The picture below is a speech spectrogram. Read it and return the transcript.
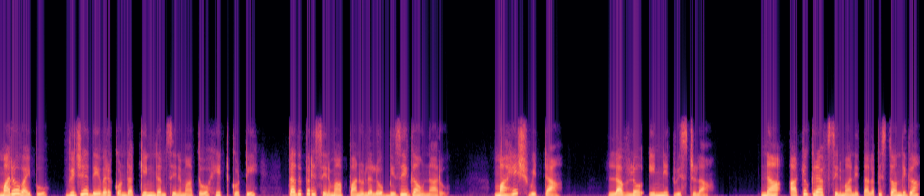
మరోవైపు విజయ్ దేవరకొండ కింగ్డమ్ సినిమాతో హిట్ కొట్టి తదుపరి సినిమా పనులలో బిజీగా ఉన్నారు. మహేష్ విట్టా లవ్లో ఇన్ని ట్విస్టులా? నా ఆటోగ్రాఫ్ సినిమాని తలపిస్తోందిగా?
